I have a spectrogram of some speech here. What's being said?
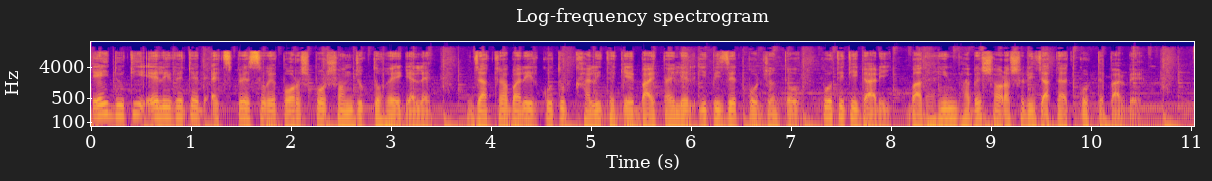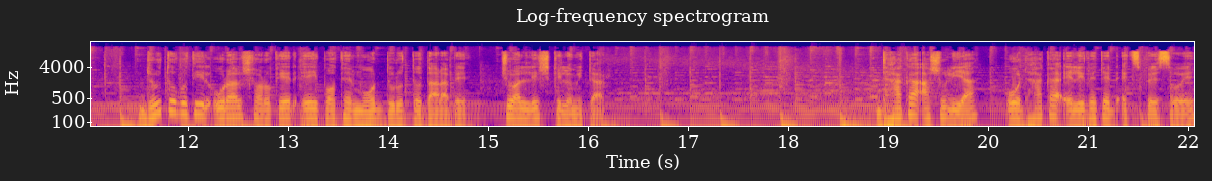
এই দুটি এলিভেটেড এক্সপ্রেসওয়ে পরস্পর সংযুক্ত হয়ে গেলে যাত্রাবাড়ির কুতুবখালী থেকে বাইপাইলের ইপিজেড পর্যন্ত প্রতিটি গাড়ি বাধাহীনভাবে সরাসরি যাতায়াত করতে পারবে। দ্রুতগতির উড়াল সড়কের এই পথের মোট দূরত্ব দাঁড়াবে চুয়াল্লিশ কিলোমিটার। ঢাকা আশুলিয়া ও ঢাকা এলিভেটেড এক্সপ্রেসওয়ে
